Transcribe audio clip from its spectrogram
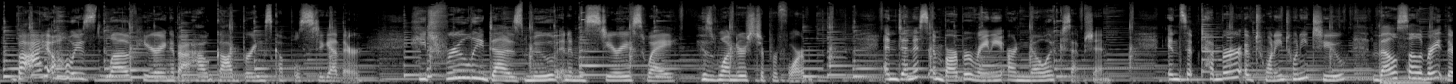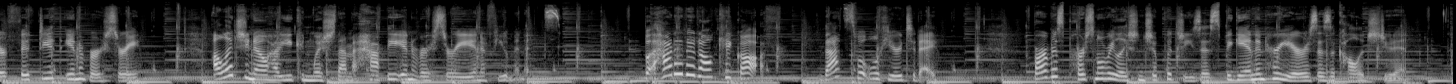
but I always love hearing about how God brings couples together. He truly does move in a mysterious way, his wonders to perform. And Dennis and Barbara Rainey are no exception. In September of 2022, they'll celebrate their 50th anniversary. I'll let you know how you can wish them a happy anniversary in a few minutes. But how did it all kick off? That's what we'll hear today. Barbara's personal relationship with Jesus began in her years as a college student.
